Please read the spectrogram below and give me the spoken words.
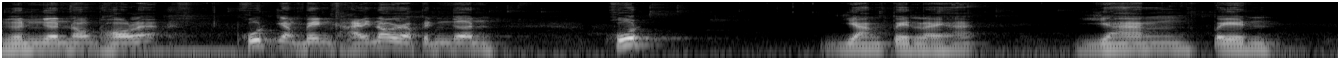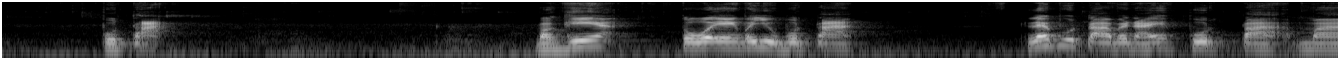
เงินเงินทองทองแล้ว พุทธยังเป็นไขนอกจากเป็นเงิน พุทธยังเป็นอะไรฮะ ยังเป็นปุตตะเมื่อกี้ตัวเองไปอยู่ปุตตะ แล้วปุตตะไปไหน ปุตตะมา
